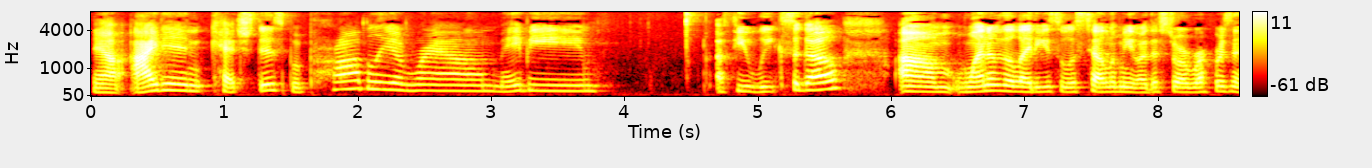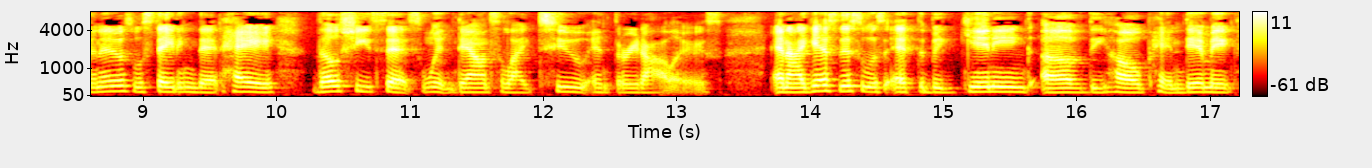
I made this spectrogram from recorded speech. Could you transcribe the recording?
now, I didn't catch this, but probably around maybe a few weeks ago, um, one of the ladies was telling me, or the store representatives was stating that, hey, those sheet sets went down to like two and three dollars. And I guess this was at the beginning of the whole pandemic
